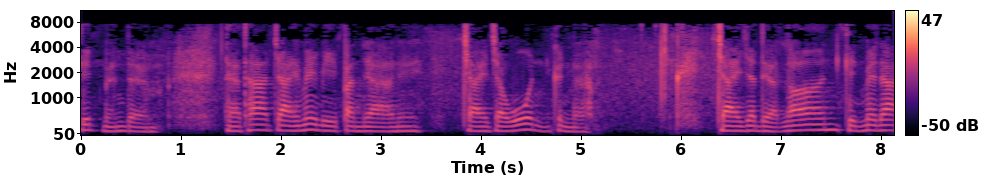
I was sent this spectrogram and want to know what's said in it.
คิดเหมือนเดิม แต่ถ้าใจไม่มีปัญญานี่ใจจะวุ่นขึ้นมา ใจจะเดือดร้อนกินไม่ได้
